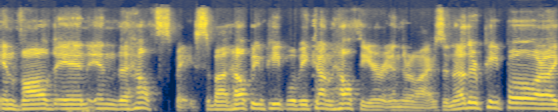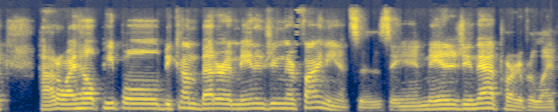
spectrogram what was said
involved in in the health space about helping people become healthier in their lives. And other people are like how do i help people become better at managing their finances and managing that part of their life?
